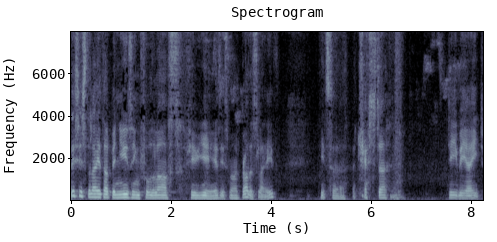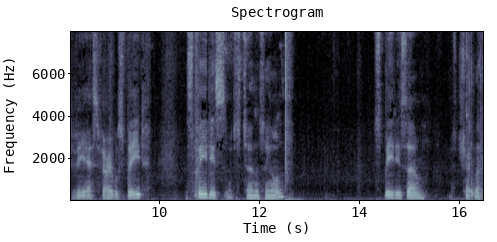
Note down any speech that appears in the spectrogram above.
this is the lathe I've been using for the last few years. It's my brother's lathe. It's a, a Chester DB8 VS variable speed. The speed is, I'll just turn the thing on. Speed is, um, let's check that.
